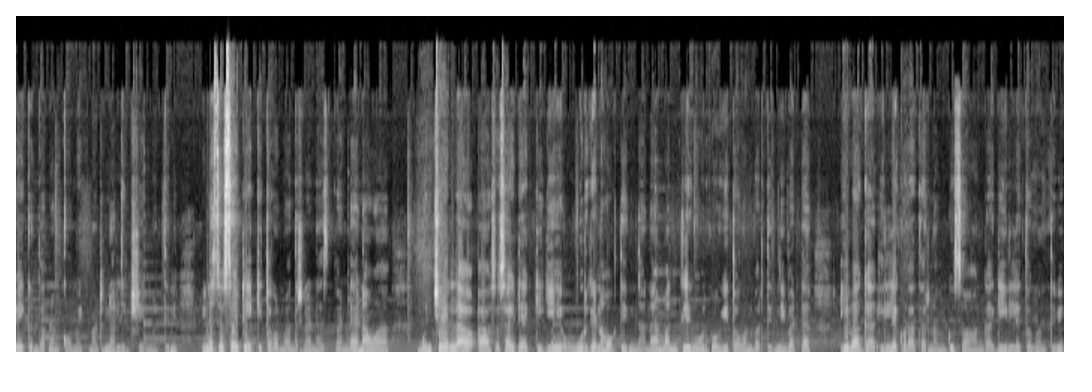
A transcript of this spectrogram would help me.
ಬೇಕಂದ್ರೆ ನಾನು ಕಾಮೆಂಟ್ ಮಾಡಿ ನಾನು ಲಿಂಕ್ ಶೇರ್ ಮಾಡ್ತೀನಿ. ಇನ್ನು ಸೊಸೈಟಿ ಅಕ್ಕಿ ತೊಗೊಂಡು ಬಂದ್ರೆ ನನ್ನ ಹಸ್ಬೆಂಡೆ ನಾವು ಮುಂಚೆ ಎಲ್ಲ, ಆ ಸೊಸೈಟಿ ಅಕ್ಕಿಗೆ ಊರಿಗೆನ ಹೋಗ್ತಿದ್ದೆ ನಾನು. ಮಂತ್ಲಿ ಊರಿಗೆ ಹೋಗಿ ತೊಗೊಂಡು ಬರ್ತಿದ್ನಿ ಬಟ್ ಇವಾಗ ಇಲ್ಲೇ ಕೊಡತ್ತಾರೆ ನಮಗೂ ಸೊ ಹಾಗಾಗಿ ಇಲ್ಲೇ ತೊಗೊತೀವಿ.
